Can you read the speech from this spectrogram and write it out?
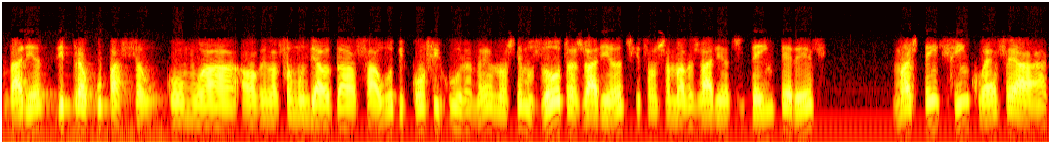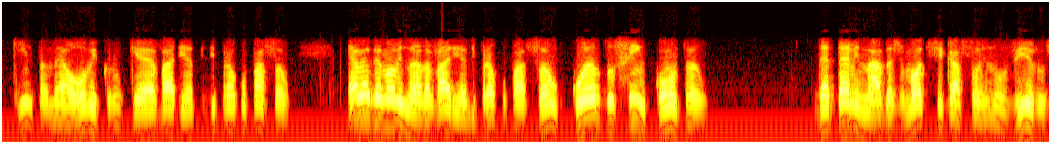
variante de preocupação, como a, Organização Mundial da Saúde configura. Né? Nós temos outras variantes que são chamadas variantes de interesse, mas tem cinco, essa é a quinta, né, a Ômicron, que é variante de preocupação. Ela é denominada variante de preocupação quando se encontram determinadas modificações no vírus,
